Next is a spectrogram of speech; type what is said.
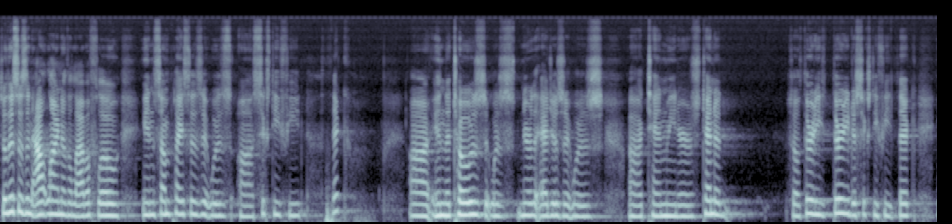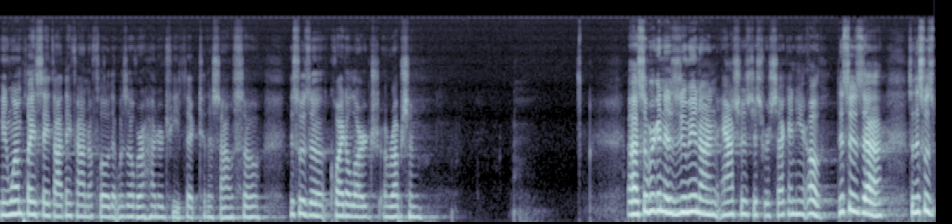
So this is an outline of the lava flow. In some places, it was uh, 60 feet thick. Uh, in the toes, it was near the edges, it was uh, 10 meters, 10 to so 30, 30 to 60 feet thick. In one place, they thought they found a flow that was over 100 feet thick to the south. So this was a quite a large eruption. Uh, so we're going to zoom in on ashes just for a second here. Oh, this is uh, So this was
